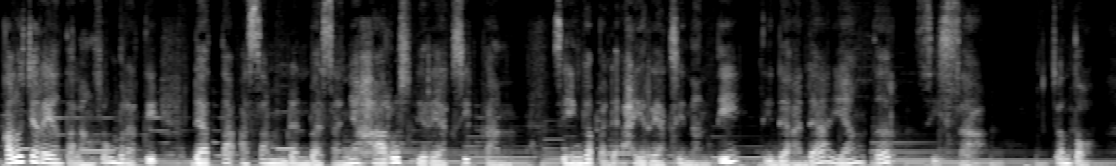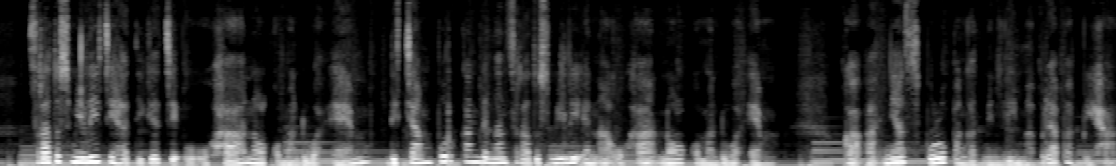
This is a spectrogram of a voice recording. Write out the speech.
Kalau cara yang tak langsung berarti data asam dan basanya harus direaksikan sehingga pada akhir reaksi nanti tidak ada yang tersisa. Contoh, 100 ml CH3COOH 0,2 m dicampurkan dengan 100 ml NaOH 0,2 m. Ka-nya 10 pangkat min 5. Berapa pH?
